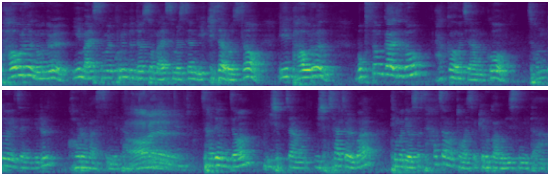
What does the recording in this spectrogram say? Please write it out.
바울은 오늘 이 말씀을 고린도전서 말씀을 쓴 이 기자로서 이 바울은 목숨까지도 아까우지 않고 전도의 제기를 걸어갔습니다. 아멘. 사도행전 20장 24절과 디모데후서 4장을 통해서 기록하고 있습니다.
